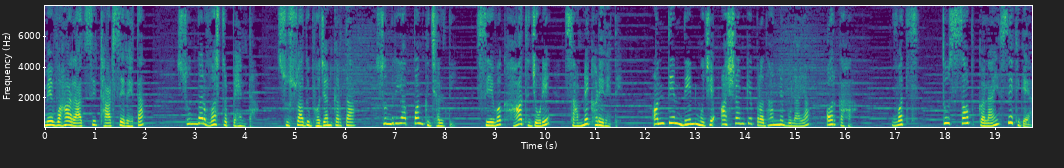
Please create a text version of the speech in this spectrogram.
मैं वहाँ राजसी ठाट से रहता, सुंदर वस्त्र पहनता। सुस्वादु भोजन करता, सुंदरिया पंख झलती, सेवक हाथ जोड़े सामने खड़े रहते। अंतिम दिन मुझे आश्रम के प्रधान ने बुलाया और कहा, वत्स, तू सब कलाएँ सीख गया।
